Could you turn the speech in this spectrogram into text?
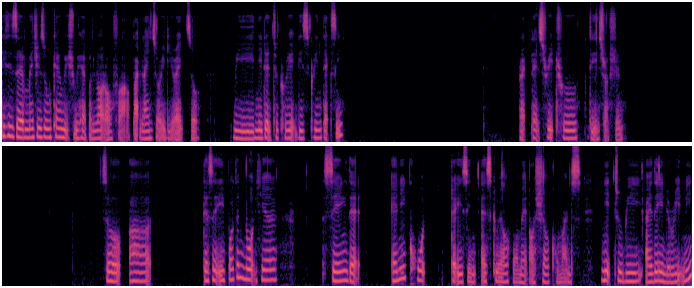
this is a Magic Zoom Cam which we have a lot of uh, pipelines already, right? So we needed to create this green taxi. Right, let's read through the instruction. So uh, there's an important note here saying that any code that is in SQL format or shell commands need to be either in the readme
